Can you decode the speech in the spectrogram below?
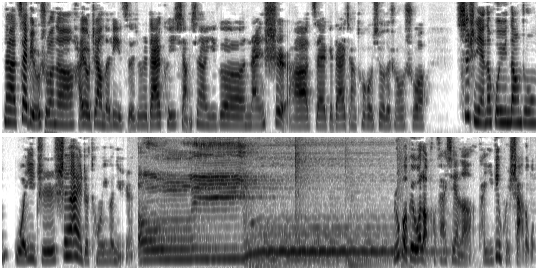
那再比如说呢，还有这样的例子，就是大家可以想象一个男士啊，在给大家讲脱口秀的时候说，四十年的婚姻当中，我一直深爱着同一个女人。only 如果被我老婆发现了，她一定会杀了我。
